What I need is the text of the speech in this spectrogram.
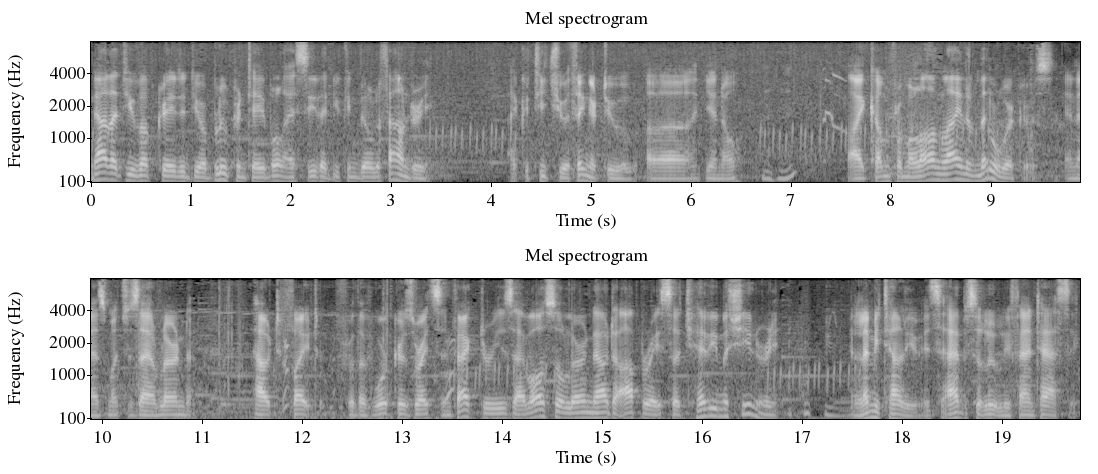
now that you've upgraded your blueprint table, I see that you can build a foundry. I could teach you a thing or two, uh, you know. Mm -hmm. I come from a long line of metal workers, and as much as I have learned how to fight for the workers' rights in factories, I've also learned how to operate such heavy machinery. And let me tell you, it's absolutely fantastic.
